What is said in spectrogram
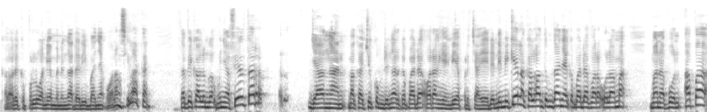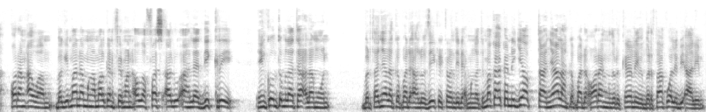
Kalau ada keperluan dia mendengar dari banyak orang silahkan. Tapi kalau nggak punya filter, Jangan, maka cukup dengar kepada orang yang dia percaya. Dan demikianlah kalau antum tanya kepada para ulama mana pun, apa orang awam, bagaimana mengamalkan firman Allah, fas'alu ahla dzikri in kuntum la ta'lamun. Bertanyalah kepada ahlu dzikri kalau tidak mengerti. Maka akan dijawab, tanyalah kepada orang yang menurut kalian lebih bertakwa, lebih alim.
